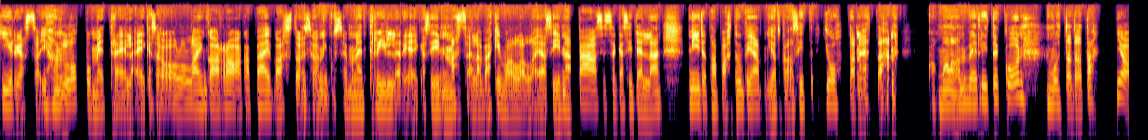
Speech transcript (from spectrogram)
kirjassa ihan loppumetreillä, eikä se ole ollut lainkaan raaka. Päinvastoin se on niin semmoinen thrilleri, eikä siinä mässäillä väkivallalla. Ja siinä pääasiassa käsitellään niitä tapahtumia, jotka on sitten johtaneet tähän kamalaan veritekoon. Mutta tota, joo,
